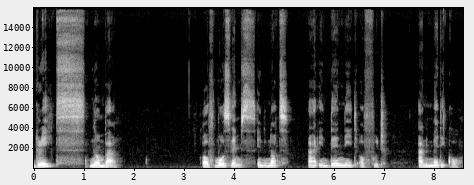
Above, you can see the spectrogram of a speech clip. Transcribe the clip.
Great number of Muslims in the north are in their need of food and medical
